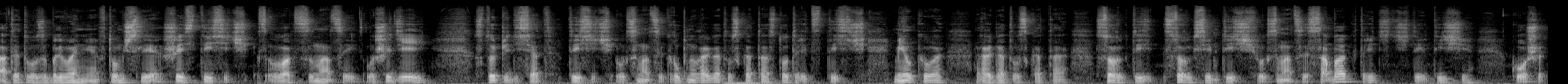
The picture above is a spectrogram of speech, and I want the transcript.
от этого заболевания, в том числе 6 тысяч вакцинаций лошадей, 150 тысяч вакцинаций крупного рогатого скота, 130 тысяч мелкого рогатого скота, 40 тысяч, 47 тысяч вакцинаций собак, 34 тысячи кошек.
